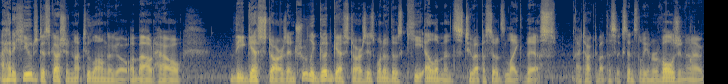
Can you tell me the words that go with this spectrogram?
I had a huge discussion not too long ago about how the guest stars, and truly good guest stars, is one of those key elements to episodes like this. I talked about this extensively in Revulsion, and I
